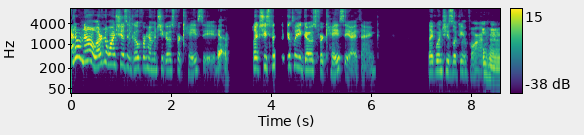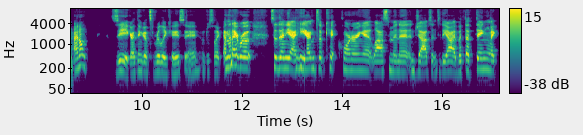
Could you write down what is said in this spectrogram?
I don't know. I don't know why she doesn't go for him and she goes for Casey. Yeah. Like she specifically goes for Casey, I think. Like when she's looking for him. Mhm. I don't Zeke. I think it's really Casey. I'm just like, and then I wrote, so then yeah, he ends up cornering it last minute and jabs it into the eye, but the thing like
